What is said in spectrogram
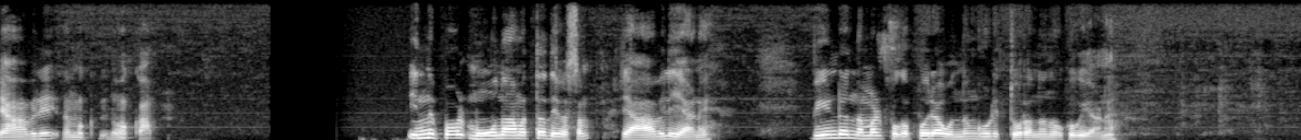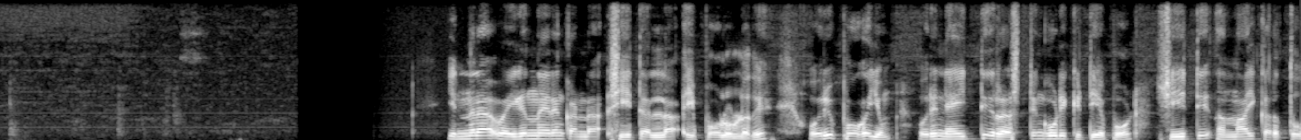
രാവിലെ നമുക്ക് നോക്കാം. ഇന്നിപ്പോൾ മൂന്നാമത്തെ ദിവസം രാവിലെയാണ്. വീണ്ടും നമ്മൾ പുകപ്പുര ഒന്നും കൂടി തുറന്നു നോക്കുകയാണ്. ഇന്നലെ വൈകുന്നേരം കണ്ട ഷീറ്റല്ല ഇപ്പോൾ ഉള്ളത്. ഒരു പുകയും ഒരു നൈറ്റ് റെസ്റ്റും കൂടി കിട്ടിയപ്പോൾ ഷീറ്റ് നന്നായി കറുത്തു.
